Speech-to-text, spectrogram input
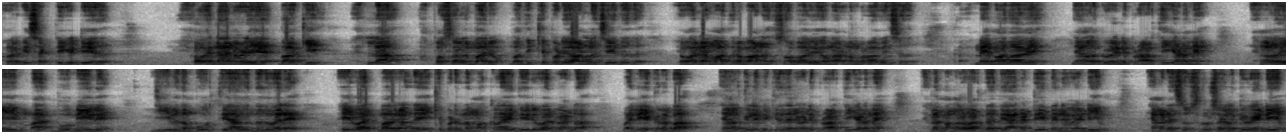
അവർക്ക് ശക്തി കിട്ടിയത്. യോഹനാൻ ഒഴികെ ബാക്കി എല്ലാ അപ്പസ്വലന്മാരും വധിക്കപ്പെടുകയാണല്ലോ ചെയ്തത്. യോഹന മാത്രമാണ് സ്വാഭാവിക മരണം പ്രാപിച്ചത്. അമ്മേ മാതാവേ ഞങ്ങൾക്ക് വേണ്ടി പ്രാർത്ഥിക്കണമേ. ഞങ്ങൾ ഈ ഭൂമിയിൽ ജീവിതം പൂർത്തിയാകുന്നത് വരെ ദൈവാത്മാവിനാൽ നയിക്കപ്പെടുന്ന മക്കളായി തീരുവാൻ വേണ്ട. വലിയ കൃപ ഞങ്ങൾക്ക് ലഭിക്കുന്നതിന് വേണ്ടി പ്രാർത്ഥിക്കണമേ. ഞങ്ങളുടെ മംഗളവാർത്ത ധ്യാന ടീമിന് വേണ്ടിയും ഞങ്ങളുടെ ശുശ്രൂഷകൾക്ക് വേണ്ടിയും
